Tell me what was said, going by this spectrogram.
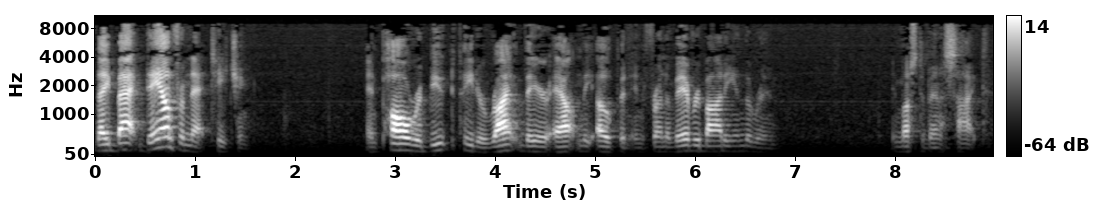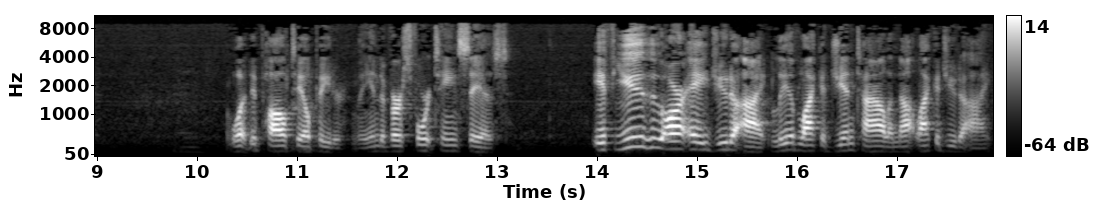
They backed down from that teaching. And Paul rebuked Peter right there out in the open in front of everybody in the room. It must have been a sight. What did Paul tell Peter? The end of verse 14 says, If you who are a Judahite live like a Gentile and not like a Judahite,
